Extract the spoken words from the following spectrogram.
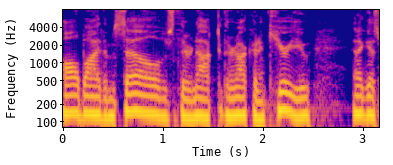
all by themselves, they're not they're not going to cure you. And I guess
